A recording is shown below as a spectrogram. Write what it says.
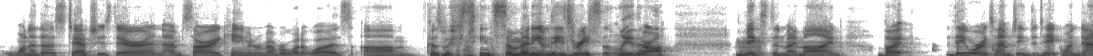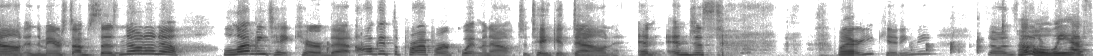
one of the statues there, and I'm sorry, I can't even remember what it was because we've seen so many of these recently. They're all Hmm, mixed in my mind, but they were attempting to take one down, and the mayor stops and says, "No, no, no." Let me take care of that. I'll get the proper equipment out to take it down. And and just well, are you kidding me? So instead Oh, we have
